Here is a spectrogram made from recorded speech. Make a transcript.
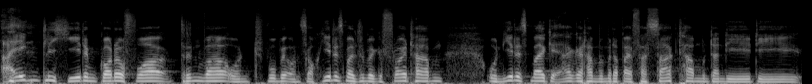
eigentlich jedem God of War drin war und wo wir uns auch jedes Mal drüber gefreut haben und jedes Mal geärgert haben, wenn wir dabei versagt haben und dann die, die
